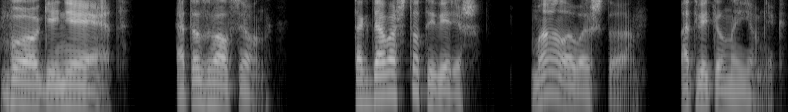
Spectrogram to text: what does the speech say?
«Боги, нет!» – отозвался он. «Тогда во что ты веришь?» «Мало во что», – ответил наемник.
